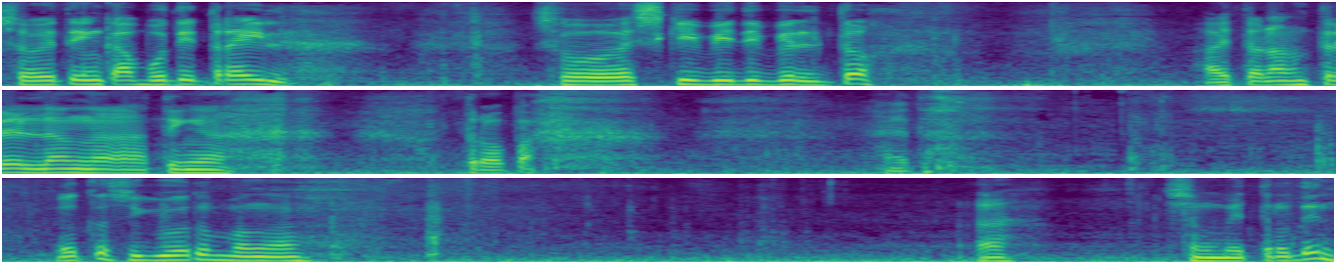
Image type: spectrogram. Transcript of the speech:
So ito yung Kabuti Trail. So skibidi build to. Ah, ito lang trail ng ating ah, tropa. Ito. Ito siguro mga ah, isang metro din.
